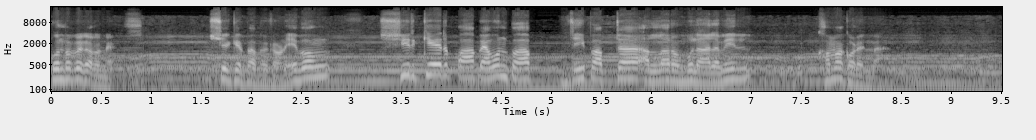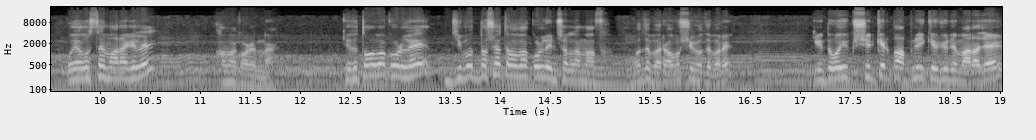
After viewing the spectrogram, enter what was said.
কোন পাপের কারণে? শিরকের পাপের কারণে। এবং শিরকের পাপ এমন পাপ, যেই পাপটা আল্লাহ রব্বুল আলমিন ক্ষমা করেন না। ওই অবস্থায় মারা গেলে ক্ষমা করেন না। কিন্তু তবা করলে, জীবদ্দশায় তবা করলে ইনশাল্লাহ মাফ হতে পারে, অবশ্যই হতে পারে। কিন্তু ওই শিরকের পাপ নিয়ে কেউ যদি মারা যায়,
